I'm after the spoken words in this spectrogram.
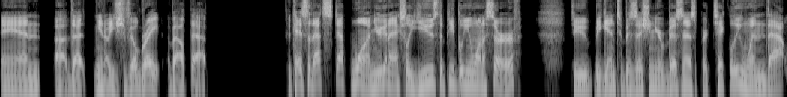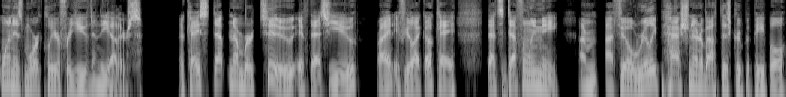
and uh, that you know you should feel great about that. Okay so that's step one. You're going to actually use the people you want to serve to begin to position your business particularly when that one is more clear for you than the others. Okay step number two if that's you right if you're like okay that's definitely me I'm I feel really passionate about this group of people.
